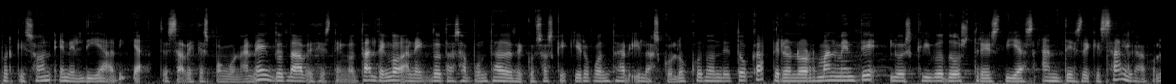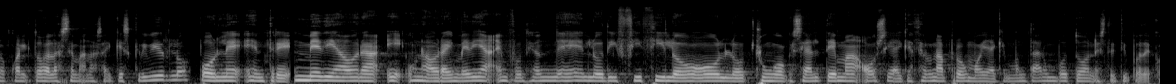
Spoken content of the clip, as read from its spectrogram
porque son en el día a día. Entonces a veces pongo una anécdota, a veces tengo tal, tengo anécdotas apuntadas de cosas que quiero contar y las coloco donde toca, pero normalmente lo escribo dos, tres días antes de que salga, con lo cual todas las semanas hay que escribirlo. Ponle entre media hora y una hora y media en función de lo difícil o lo chungo que sea el tema o si hay que hacer una promo y hay que montar un botón, este tipo de cosas.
